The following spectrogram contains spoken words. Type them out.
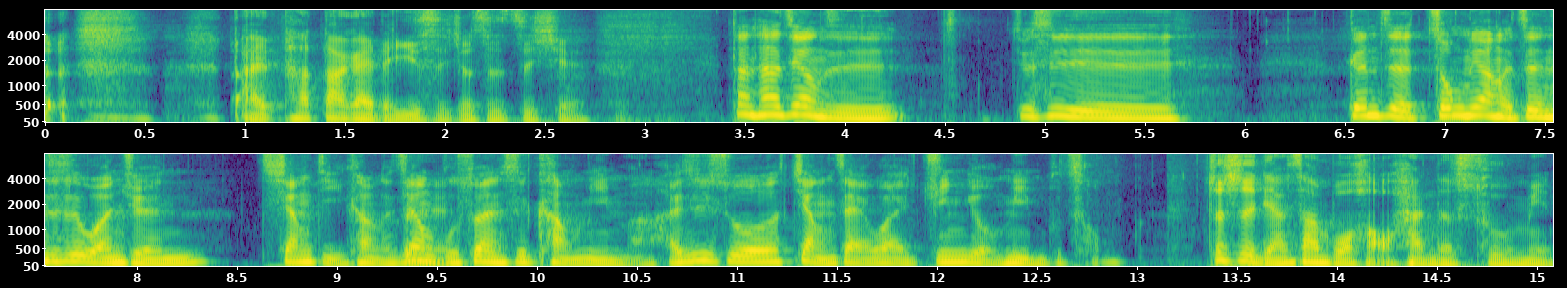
哎，他大概的意思就是这些。但他这样子就是跟着中央的政治是完全。相抵抗的，这样不算是抗命吗？还是说将在外，军有命不从？这是梁山伯好汉的宿命。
